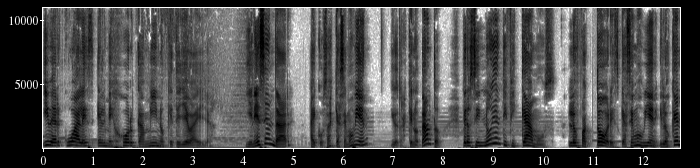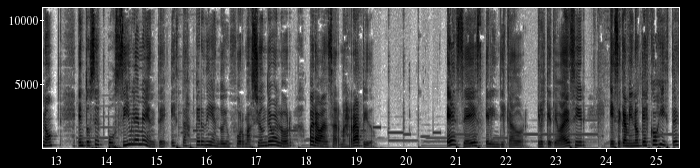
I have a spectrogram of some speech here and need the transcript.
y ver cuál es el mejor camino que te lleva a ella. Y en ese andar hay cosas que hacemos bien y otras que no tanto. Pero si no identificamos los factores que hacemos bien y los que no, entonces posiblemente estás perdiendo información de valor para avanzar más rápido. Ese es el indicador, el que te va a decir ese camino que escogiste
